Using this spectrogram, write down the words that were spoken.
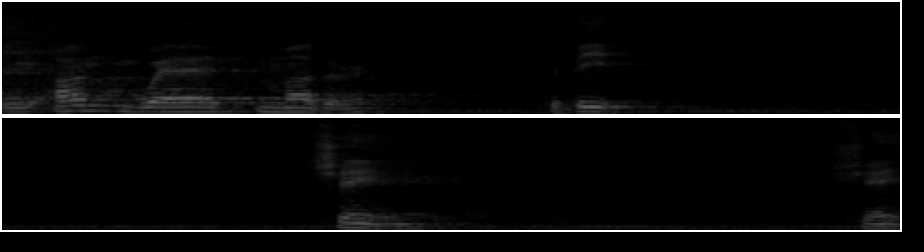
the unwed mother to be. Shame shame.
